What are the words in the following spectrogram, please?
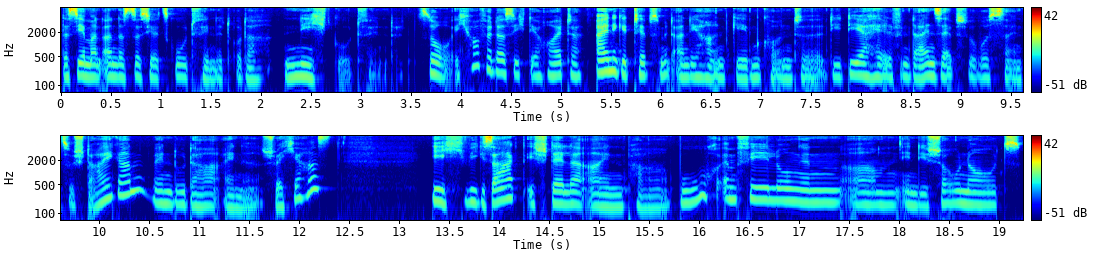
dass jemand anders das jetzt gut findet oder nicht gut findet. So, ich hoffe, dass ich dir heute einige Tipps mit an die Hand geben konnte, die dir helfen, dein Selbstbewusstsein zu steigern, wenn du da eine Schwäche hast. Ich, wie gesagt, ich stelle ein paar Buchempfehlungen ähm, in die Show Notes.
